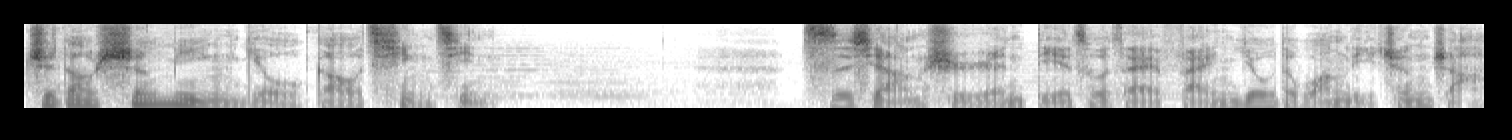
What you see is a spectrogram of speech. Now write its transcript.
直到生命由高倾尽。思想使人跌坐在烦忧的网里挣扎。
